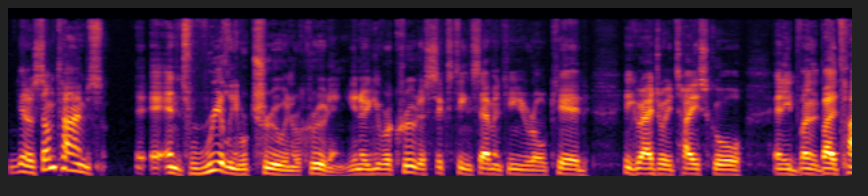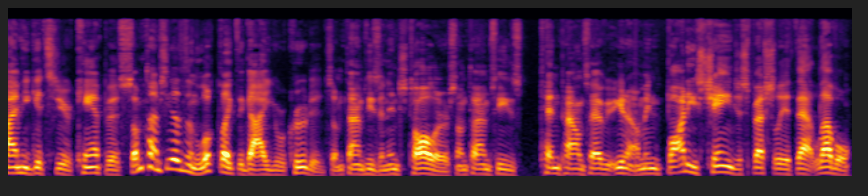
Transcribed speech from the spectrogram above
you know, sometimes, and it's really true in recruiting. You know, you recruit a 16, 17 year old kid. He graduates high school and he by the time he gets to your campus, sometimes he doesn't look like the guy you recruited. Sometimes he's an inch taller. Sometimes he's ten pounds heavier. You know, I mean, bodies change, especially at that level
